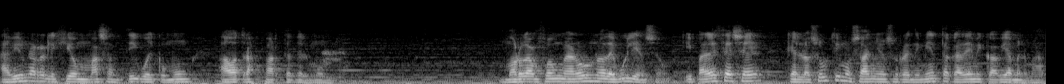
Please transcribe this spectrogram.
había una religión más antigua y común a otras partes del mundo. Morgan fue un alumno de Williamson y parece ser que en los últimos años su rendimiento académico había mermado.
